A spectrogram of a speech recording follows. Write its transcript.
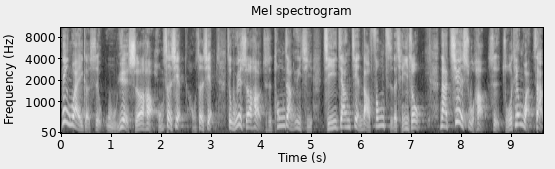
另外一个是五月十二号红色线，红色线，这五月十二号就是通胀预期即将见到峰值的前一周，那七月十五号是昨天晚上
